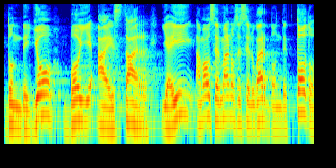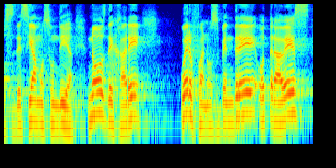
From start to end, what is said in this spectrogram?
donde yo voy a estar. Y ahí, amados hermanos, es el lugar donde todos deseamos un día. No os dejaré huérfanos, vendré otra vez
